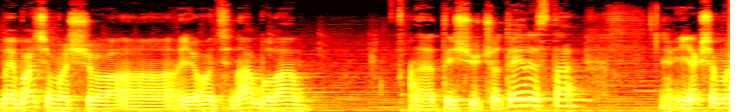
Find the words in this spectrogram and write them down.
Ми бачимо, що е, його ціна була е, 1400. Якщо ми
